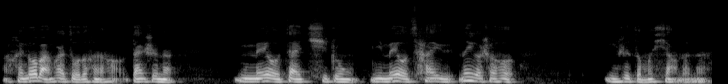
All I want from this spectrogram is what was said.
很多板块走得很好，但是呢，你没有在其中，你没有参与，那个时候你是怎么想的呢？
